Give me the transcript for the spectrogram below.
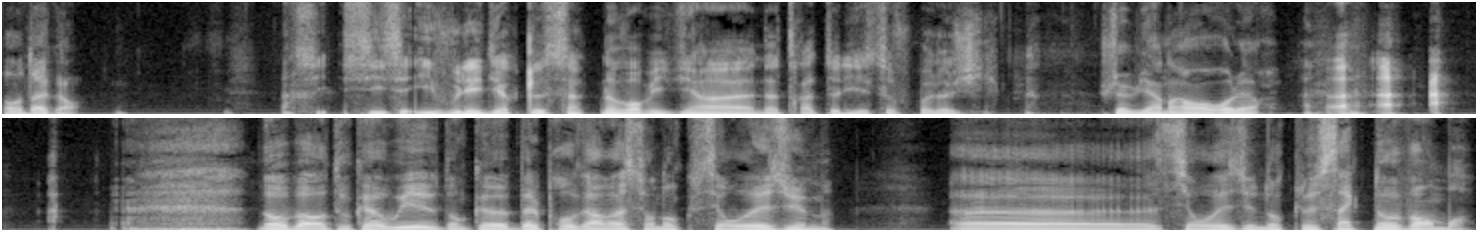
Oh, d'accord. Si, il voulait dire que le 5 novembre, il vient à notre atelier sophrologie. Je viendrai en roller. Non, bah, en tout cas, oui, donc euh, belle programmation. Donc, si on résume, euh, si on résume, donc le 5 novembre,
